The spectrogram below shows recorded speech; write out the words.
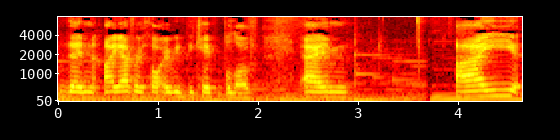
than I ever thought I would be capable of. Um, I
